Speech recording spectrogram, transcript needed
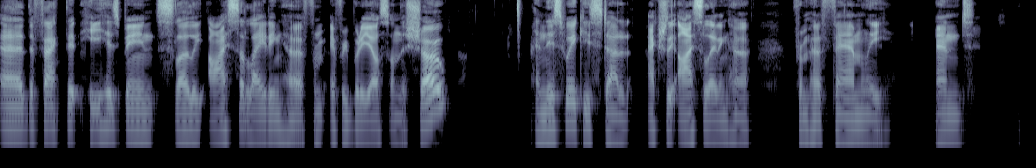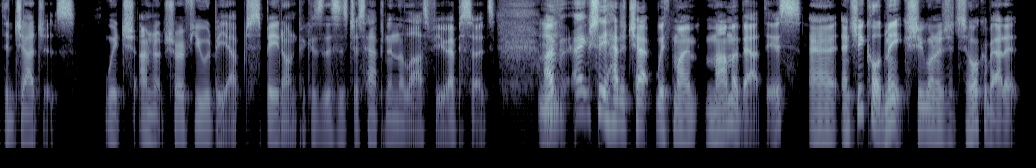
uh, the fact that he has been slowly isolating her from everybody else on the show. And this week he started actually isolating her from her family and the judges, which I'm not sure if you would be up to speed on because this has just happened in the last few episodes. Mm. I've actually had a chat with my mum about this, uh, and she called me 'cause she wanted to talk about it.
